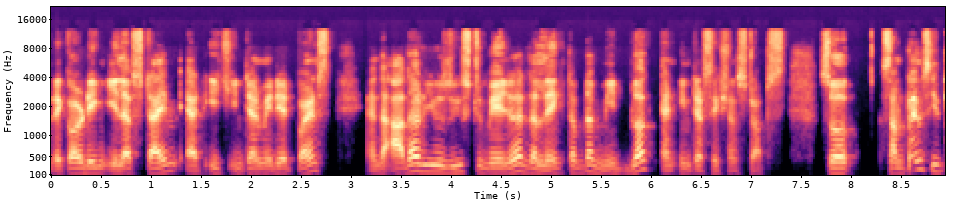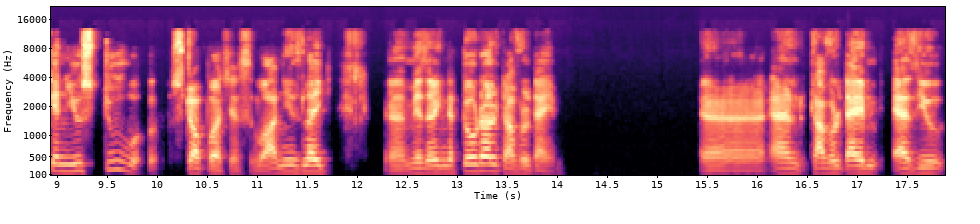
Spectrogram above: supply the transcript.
recording elapsed time at each intermediate points. And the other use used to measure the length of the mid block and intersection stops. So sometimes you can use two stopwatches. One is like uh, measuring the total travel time. Uh, and travel time as you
